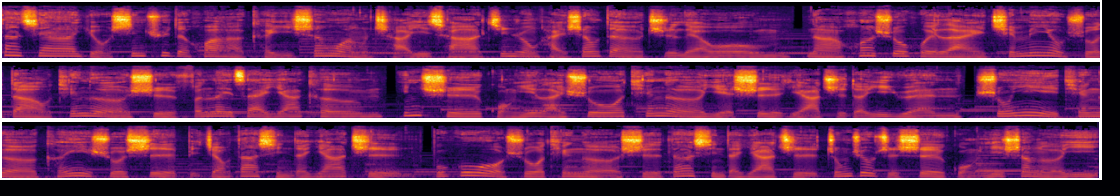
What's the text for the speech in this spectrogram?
大家有兴趣的话，可以上网查一查金融海啸的资料哦。那话说回来，前面有说到天鹅是分类在鸭科，因此广义来说，天鹅也是鸭子的一员，所以天鹅可以说是比较大型的鸭子。不过说天鹅是大型的鸭子，终究只是广义上而已。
